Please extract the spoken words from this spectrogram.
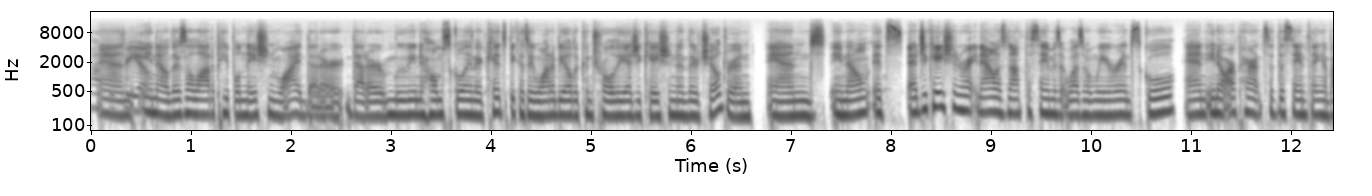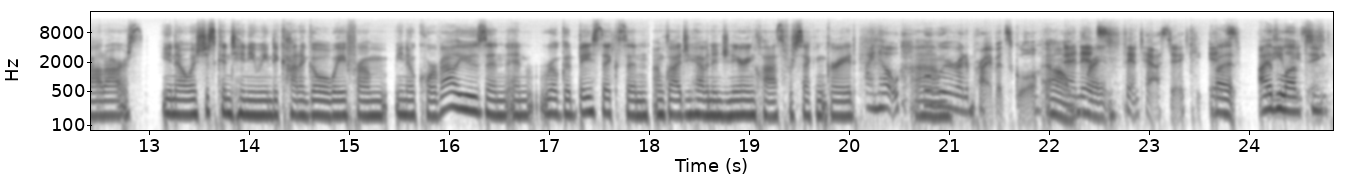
Oh, and for you. know, there's a lot of people nationwide that are that are moving to homeschooling their kids because they want to be able to control the education of their children. And you know, it's education right now is not the same as it was when we were in school. And you know, our parents said the same thing about ours. You know, it's just continuing to kind of go away from you know core values and and real good basics. And I'm glad you have an engineering class for second grade. I know. well, we were um, at a private school, oh, and it's right. fantastic. It's but I'd love amazing. to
